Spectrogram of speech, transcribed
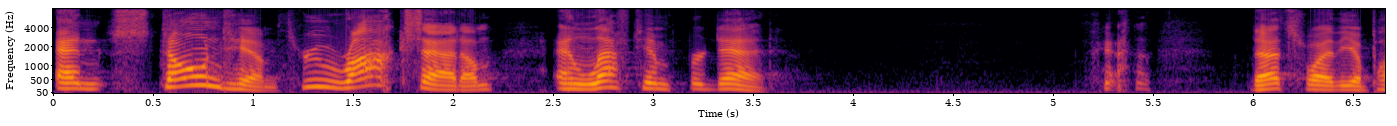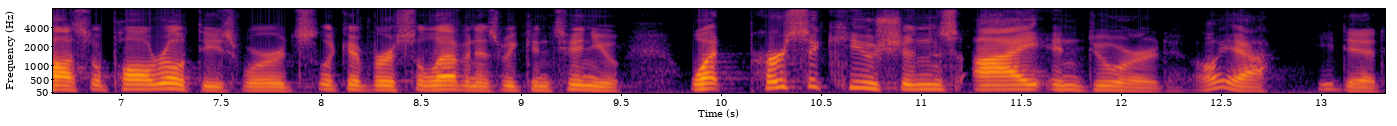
and stoned him, threw rocks at him, and left him for dead. That's why the Apostle Paul wrote these words. Look at verse 11 as we continue. What persecutions I endured. Oh, yeah, he did.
